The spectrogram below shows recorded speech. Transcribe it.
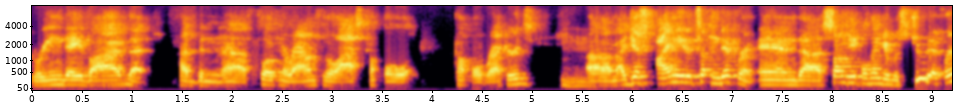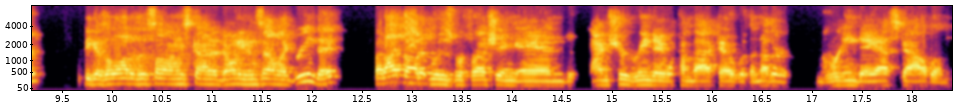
Green Day vibe that had been uh, floating around for the last couple couple records. Mm-hmm. Um, I just I needed something different, and uh, some people think it was too different because a lot of the songs kind of don't even sound like Green Day. But I thought it was refreshing, and I'm sure Green Day will come back out with another Green Day esque album,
